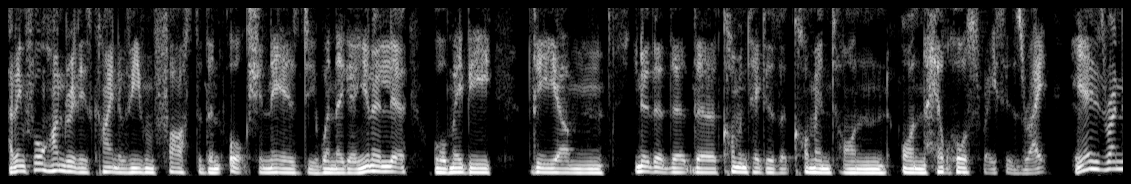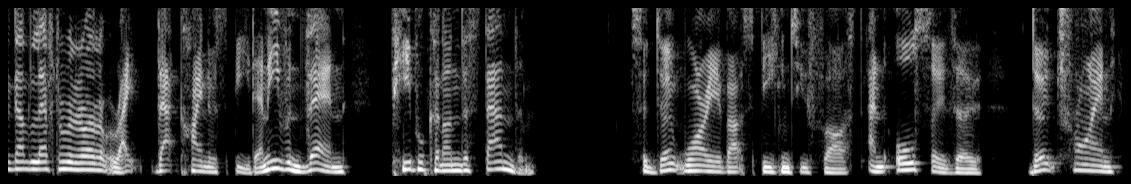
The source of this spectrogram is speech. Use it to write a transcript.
I think 400 is kind of even faster than auctioneers do when they go, you know, or maybe the, um, you know, the, the, the commentators that comment on, on horse races, right? Yeah, he's running down the left, and right? That kind of speed. And even then, people can understand them. So don't worry about speaking too fast. And also though, don't try and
